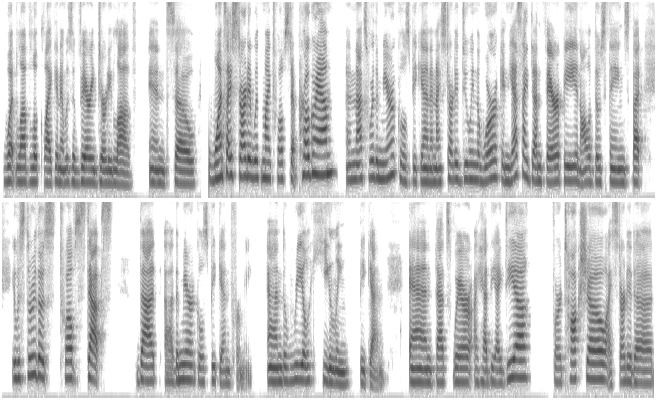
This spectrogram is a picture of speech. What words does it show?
what love looked like, and it was a very dirty love. And so once I started with my 12 step program, and that's where the miracles began. And I started doing the work. And yes, I'd done therapy and all of those things, but it was through those 12 steps that uh, the miracles began for me and the real healing began. And that's where I had the idea for a talk show. I started a,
